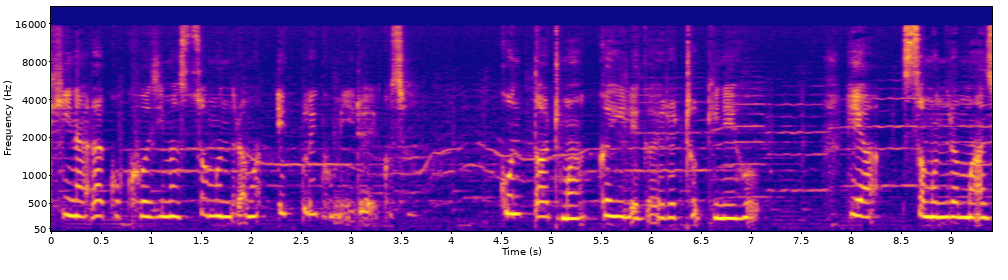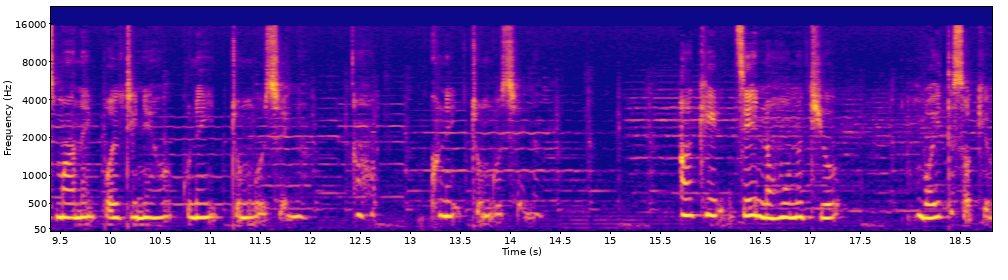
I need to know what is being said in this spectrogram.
किनाराको खोजीमा समुद्रमा एक्लै घुमिरहेको छ। कुन तटमा कहिले गएर ठोक्किने हो? या समुद्र माझमा नै पल्टिने हो कुनै टुङ्गो छैन। कुनै टुङ्गो छैन। आखिर जे नहुनु थियो भइ त सक्यो।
